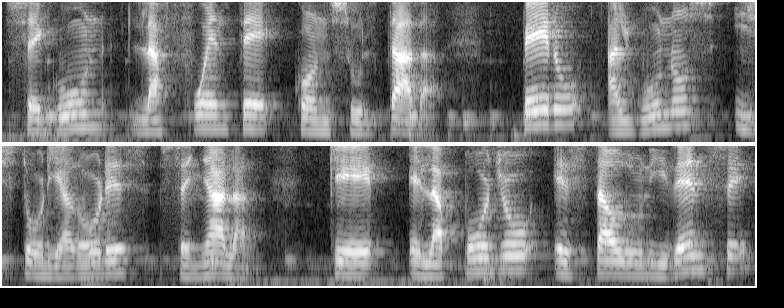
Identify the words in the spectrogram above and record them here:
según la fuente consultada, pero algunos historiadores señalan que el apoyo estadounidense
